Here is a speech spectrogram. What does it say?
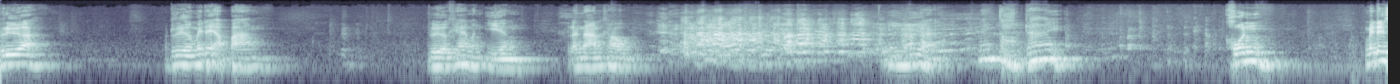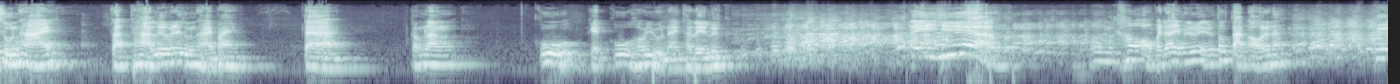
เรือ เรือไม่ได้อับปาง เรือแค่มันเอียง แล้วน้ำเข้าไอ้เหี้ยแม่งตอบได้ คนไม่ได้สูญหายสัตว์ทหารเรือไม่ได้สูญหายไป แต่กำลังกู้เก็บกู้เขาอยู่ในทะเลลึก ไอ้เหี้ย โอ้มันเข้าออกไปได้ไม่รู้เนี่ยต้องตัดออกเลยนะ คือ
